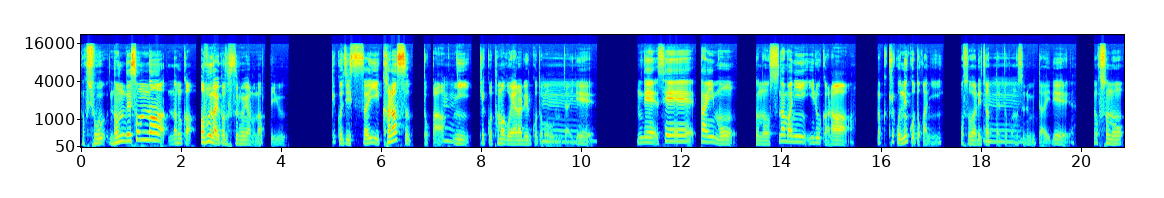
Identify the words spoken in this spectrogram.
なんかしょうなんでそんななんか危ないことするんやろなっていう。結構実際カラスとかに結構卵やられることが多いみたいで、で生態もその砂場にいるからなんか結構猫とかに襲われちゃったりとかもするみたいで、なんかその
